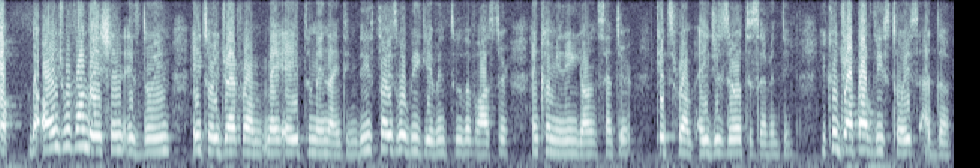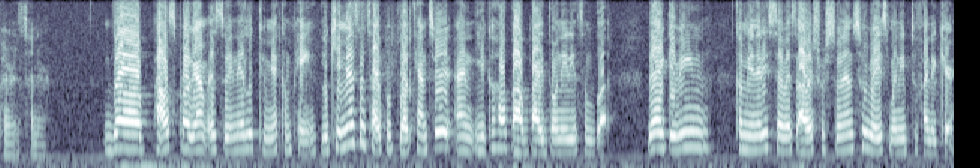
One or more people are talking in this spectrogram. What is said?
Oh, the Orangewood Foundation is doing a toy drive from May 8 to May 19. These toys will be given to the Foster and Community Young Center kids from ages 0 to 17. You could drop off these toys at the Parent Center. The PALS program is doing a leukemia campaign. Leukemia is a type of blood cancer and you can help out by donating some blood. They are giving community service hours for students who raise money to find a cure.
